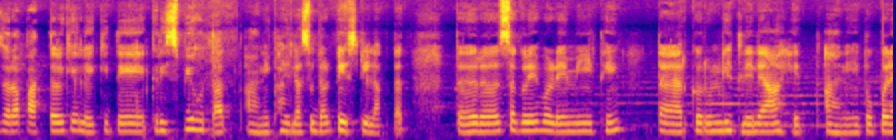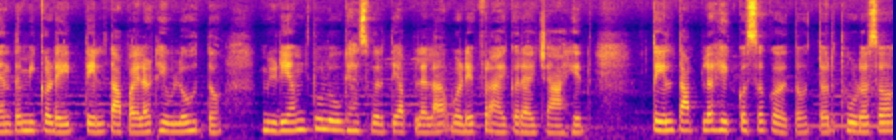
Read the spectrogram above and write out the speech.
जरा पातळ केले की ते क्रिस्पी होतात आणि खायलासुद्धा टेस्टी लागतात. तर सगळे वडे मी इथे तयार करून घेतलेले आहेत आणि तोपर्यंत मी कढईत तेल तापायला ठेवलं होतं. मीडियम टू लो गॅसवरती आपल्याला वडे फ्राय करायचे आहेत. तेल तापलं हे कसं कळतं? तर थोडंसं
